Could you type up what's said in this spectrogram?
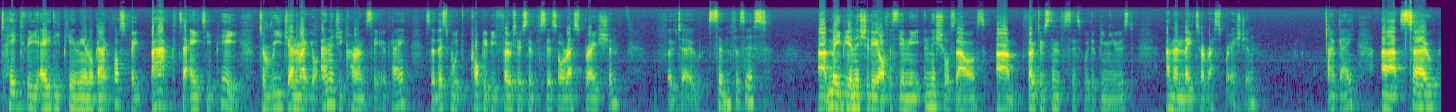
take the ADP and the inorganic phosphate back to ATP to regenerate your energy currency, okay? So this would probably be photosynthesis or respiration. Photosynthesis. Uh, maybe initially, obviously, in the initial cells, um, photosynthesis would have been used, and then later respiration. Okay, uh, so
